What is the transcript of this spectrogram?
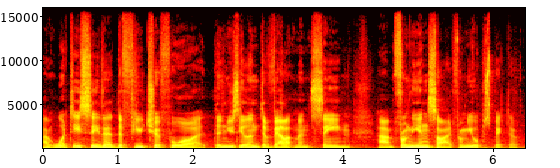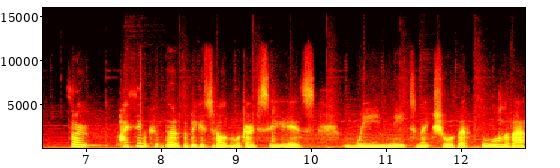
Uh, what do you see the, the future for the New Zealand development scene um, from the inside, from your perspective? So, I think the, the biggest development we're going to see is we need to make sure that all of our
